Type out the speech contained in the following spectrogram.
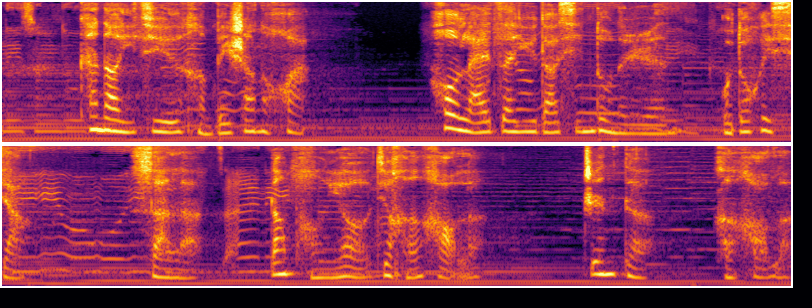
你曾度看到一句很悲伤的话，后来再遇到心动的人，我都会想，算了，当朋友就很好了，真的很好了。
